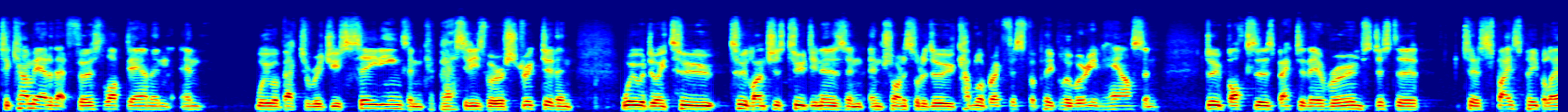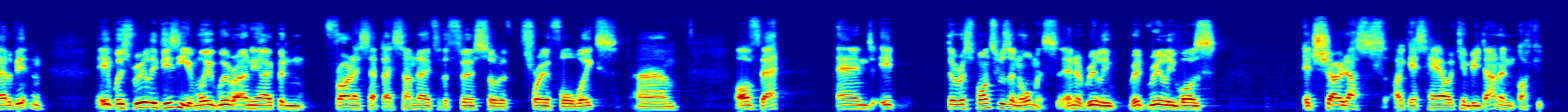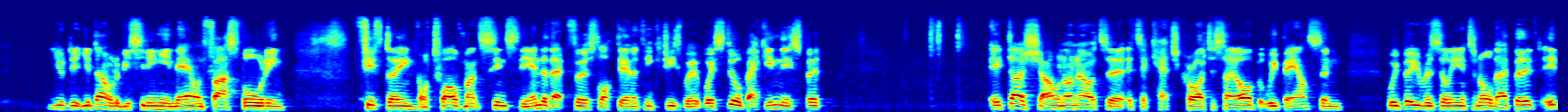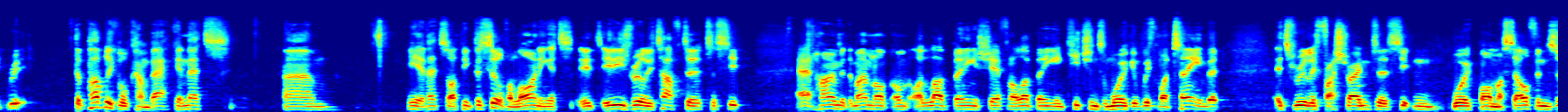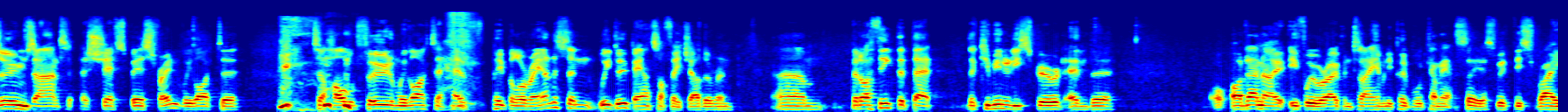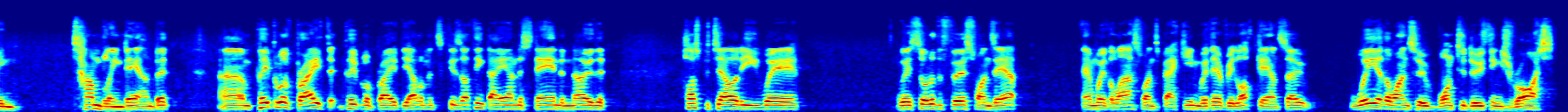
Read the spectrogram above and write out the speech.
to come out of that first lockdown and, and we were back to reduced seatings and capacities were restricted and we were doing two two lunches, two dinners, and, and trying to sort of do a couple of breakfasts for people who were in house and do boxes back to their rooms just to to space people out a bit. And it was really busy, and we, we were only open Friday, Saturday, Sunday for the first sort of three or four weeks um, of that, and it the response was enormous, and it really it really was. It showed us, I guess, how it can be done, and like you you don't want to be sitting here now and fast forwarding 15 or 12 months since the end of that first lockdown and think, geez, we're, we're still back in this. But it does show, and I know it's a it's a catch cry to say, oh, but we bounce and we be resilient and all that. But it, it the public will come back, and that's um, yeah, that's I think the silver lining. It's it, it is really tough to to sit at home at the moment. I, I love being a chef and I love being in kitchens and working with my team, but it's really frustrating to sit and work by myself. And Zooms aren't a chef's best friend. We like to to hold food and we like to have people around us, and we do bounce off each other. And um, but I think that that the community spirit and the I don't know if we were open today, how many people would come out and see us with this rain tumbling down, but um, people have braved it. People have braved the elements because I think they understand and know that hospitality, where we're sort of the first ones out and we're the last ones back in with every lockdown. So we are the ones who want to do things right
